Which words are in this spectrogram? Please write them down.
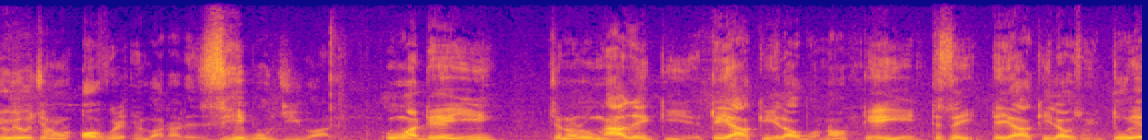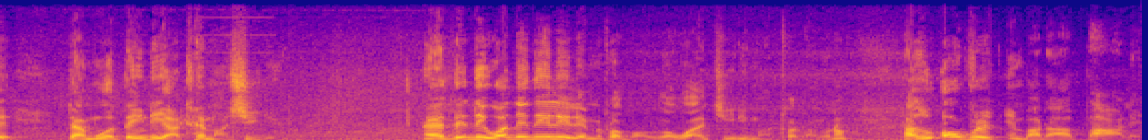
ရိုးရိုးကျွန်တော်တို့ off grid inverter တွေဈေးပိုကြီးပါတယ်။ဥပမာဒယ် ကြီးကျွန်တော်တို့90 k 100 k လောက်ပေါ့နော်။ဒယ်ကြီးတစ်စိတ် 100 k လောက်ဆိုရင်သူ့ရဲ့တန်ဖိုးက300အထက်မှာရှိတယ်။အဲတေးသေးဝါတေးသေးလေးလည်းမထွက်ပါဘူးဝါအကြီးတွေမှာထွက်တာပေါ့နော်ဒါဆို off grid inverter ကဘာလဲ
